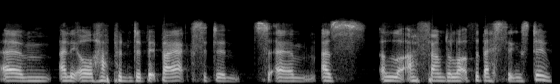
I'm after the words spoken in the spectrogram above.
um, and it all happened a bit by accident, um, as a lot. I found a lot of the best things do.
